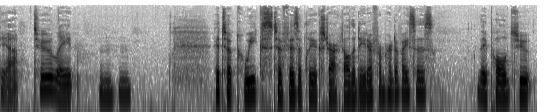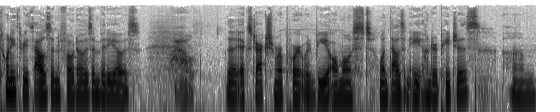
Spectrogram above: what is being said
Yeah. Too late. hmm It took weeks to physically extract all the data from her devices. They pulled two- 23,000 photos and videos. Wow. The extraction report would be almost 1,800 pages, um,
